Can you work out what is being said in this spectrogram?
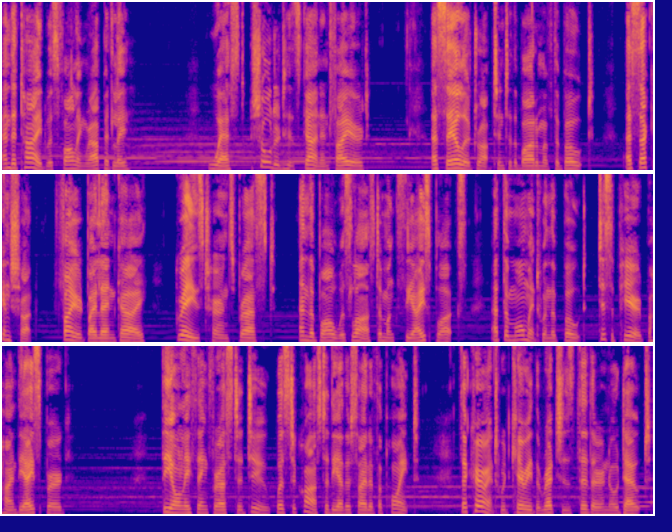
and the tide was falling rapidly. West shouldered his gun and fired. A sailor dropped into the bottom of the boat. A second shot, fired by Len Guy, grazed Hearne's breast, and the ball was lost amongst the ice blocks at the moment when the boat disappeared behind the iceberg. The only thing for us to do was to cross to the other side of the point. The current would carry the wretches thither, no doubt,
